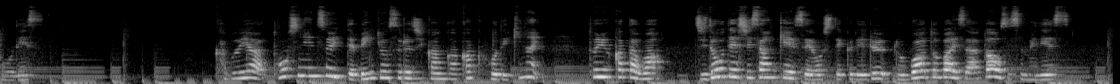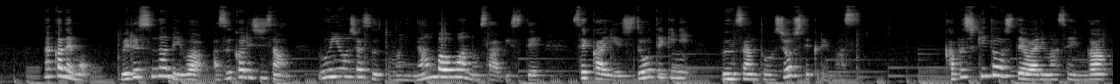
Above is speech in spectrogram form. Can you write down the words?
法です。株や投資について勉強する時間が確保できないという方は、自動で資産形成をしてくれるロボアドバイザーがおすすめです。中でも、ウェルスナビは預かり資産、運用者数ともにナンバーワンのサービスで、世界へ自動的に分散投資をしてくれます。株式投資ではありませんが、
